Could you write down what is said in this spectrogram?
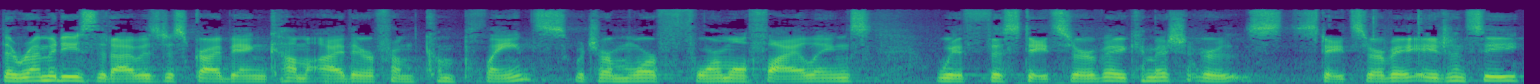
The remedies that I was describing come either from complaints, which are more formal filings with the state survey commission or state survey agency,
